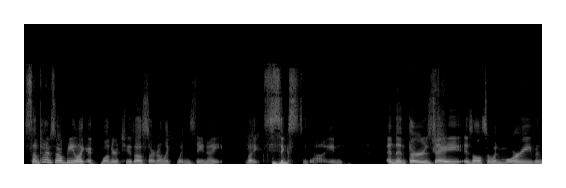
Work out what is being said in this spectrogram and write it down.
sometimes there'll be like a one or two that'll start on like Wednesday night, like Mhm. 6 to 9. And then Thursday is also when more even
